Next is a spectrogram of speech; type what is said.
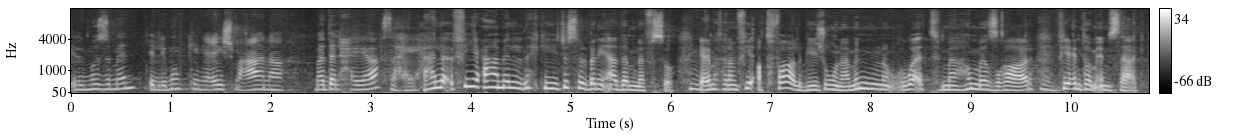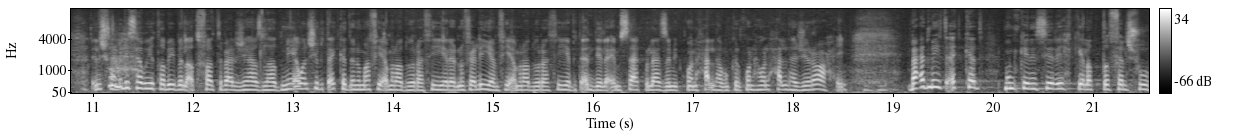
المزمن اللي ممكن يعيش معنا مدى الحياة؟ صحيح. هلأ في عامل نحكي جسم البني آدم نفسه. مم. يعني مثلا في أطفال بيجونا من وقت ما هم صغار في عندهم إمساك. شو اللي بيسويه طبيب الأطفال تبع الجهاز الهضمي؟ أول شيء بتأكد إنه ما في أمراض وراثية لأنه فعليا في أمراض وراثية بتؤدي لإمساك ولازم يكون حلها ممكن يكون هو حلها جراحي. بعد ما يتأكد ممكن يصير يحكي للطفل شو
